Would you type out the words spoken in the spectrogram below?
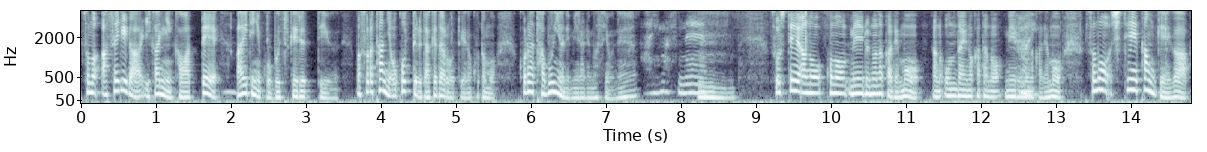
その焦りが怒りに変わって相手にこうぶつけるっていう、まあ、それは単に怒ってるだけだろうというようなこともこれは多分野で見られますよね。ありますうね。ん。そしてあのこのメールの中でもあの音大の方のメールの中でも、その師弟関係が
